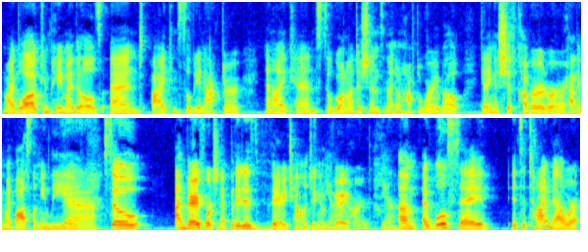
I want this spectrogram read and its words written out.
my blog can pay my bills and I can still be an actor and I can still go on auditions and I Mm-hmm. don't have to worry about getting a shift covered or having my boss let me leave. Yeah. So I'm very fortunate, but it is very challenging and Yeah. very hard. Yeah. Um, I will say it's a time now where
